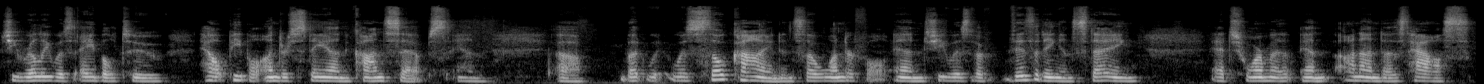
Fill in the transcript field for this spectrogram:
She really was able to help people understand concepts and uh, but w- was so kind and so wonderful. And she was v- visiting and staying at Shwarna and Ananda's house,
